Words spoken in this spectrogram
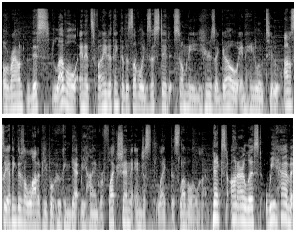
around this level, and it's funny to think that this level existed so many years ago in Halo 2. Honestly, I think there's a lot of people who can get behind Reflection and just like this level a lot. Next on our list, we have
